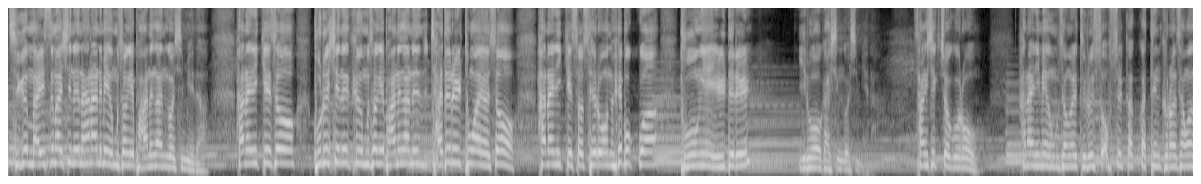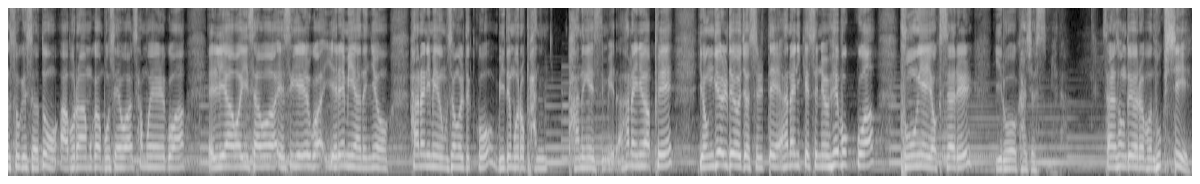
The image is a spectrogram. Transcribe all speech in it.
지금 말씀하시는 하나님의 음성에 반응한 것입니다. 하나님께서 부르시는 그 음성에 반응하는 자들을 통하여서 하나님께서 새로운 회복과 부흥의 일들을 이루어 가신 것입니다. 상식적으로 하나님의 음성을 들을 수 없을 것 같은 그런 상황 속에서도 아브라함과 모세와 사무엘과 엘리야와 이사와 에스겔과 예레미야는요 하나님의 음성을 듣고 믿음으로 반, 반응했습니다. 하나님 앞에 연결되어졌을 때 하나님께서는 회복과 부흥의 역사를 이루어 가셨습니다. 사랑하는 성도 여러분 혹시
